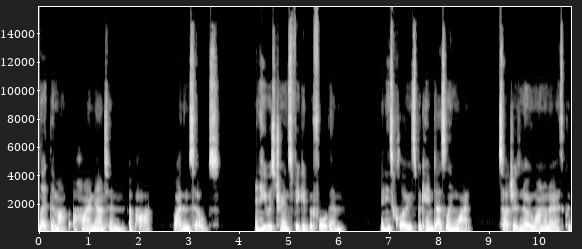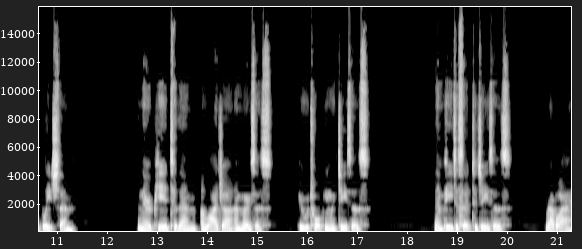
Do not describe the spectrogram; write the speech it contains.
led them up a high mountain apart by themselves. And he was transfigured before them, and his clothes became dazzling white, such as no one on earth could bleach them. And there appeared to them Elijah and Moses, who were talking with Jesus. Then Peter said to Jesus, Rabbi,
